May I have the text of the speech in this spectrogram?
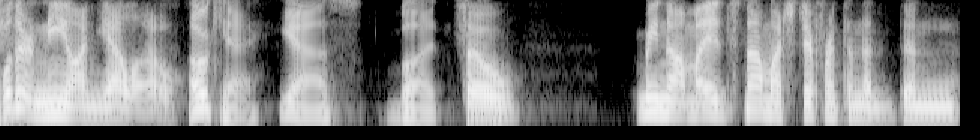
Well, they're neon yellow, Okay, yes, but so I mean, not my, it's not much different than the than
